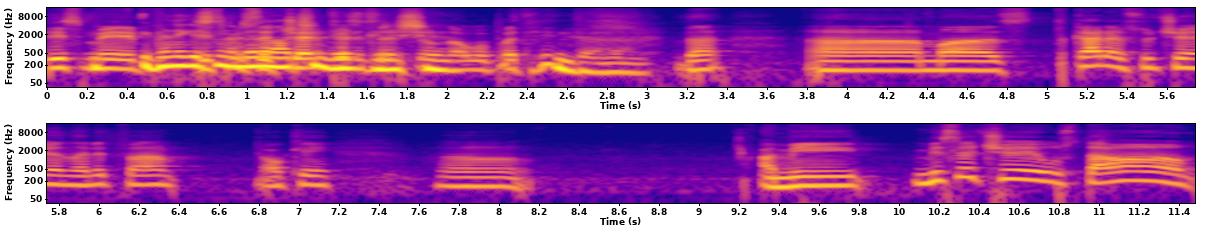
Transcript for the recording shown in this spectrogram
И, сме, и винаги си намерил начин да сгреша. много пъти. Да, да. А, ма, така да е в случая, нали, това, окей. А, ами, мисля, че остава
